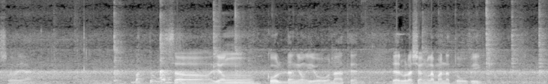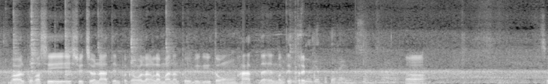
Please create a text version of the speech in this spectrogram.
So, yan. Back to one. So, yung cold lang yung i-o natin. Dahil wala siyang laman na tubig. Bawal po kasi i-switch on natin pag walang laman ng tubig itong hot dahil magti-trip. Surya po ka na imusong. Ah. So,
